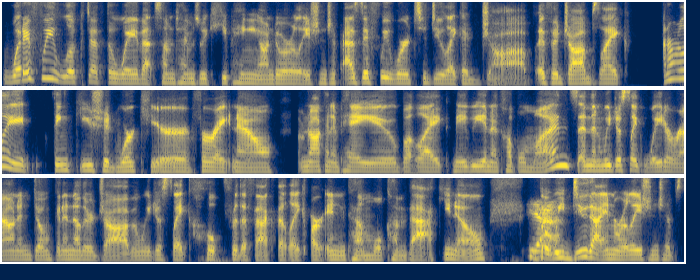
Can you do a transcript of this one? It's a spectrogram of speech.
what if we looked at the way that sometimes we keep hanging on to a relationship as if we were to do like a job? If a job's like, I don't really think you should work here for right now. I'm not going to pay you, but like maybe in a couple months. And then we just like wait around and don't get another job. And we just like hope for the fact that like our income will come back, you know? Yeah. But we do that in relationships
